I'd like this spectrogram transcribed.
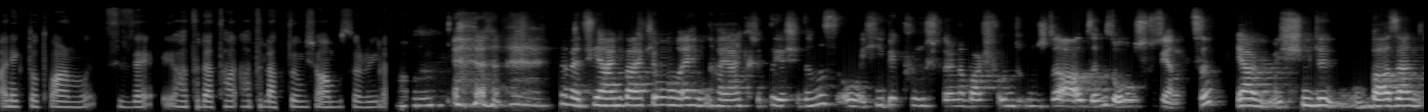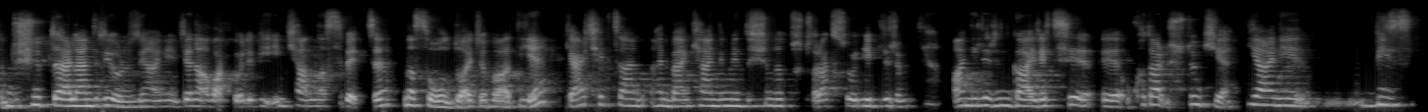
anekdot var mı size hatırlat hatırlattığım şu an bu soruyla? evet yani belki o en hayal kırıklığı yaşadığımız o hibe kuruluşlarına başvurduğumuzda aldığımız olumsuz yanıttı. Yani şimdi bazen düşünüp değerlendiriyoruz yani Cenab-ı Hak böyle bir imkan nasip etti. Nasıl oldu acaba diye. Gerçekten hani ben kendimi dışında tutarak söyleyebilirim. Annelerin gayreti e, o kadar üstün ki. Yani biz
